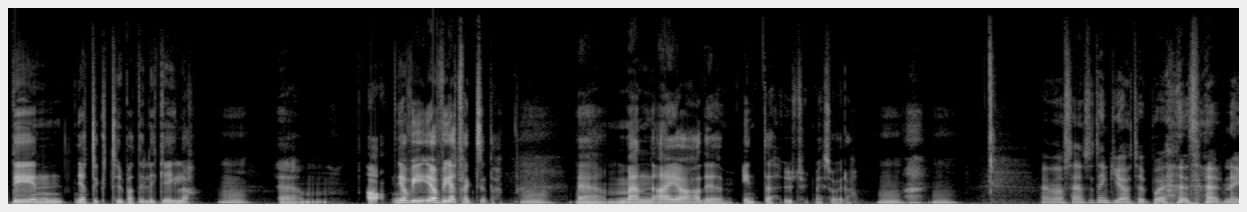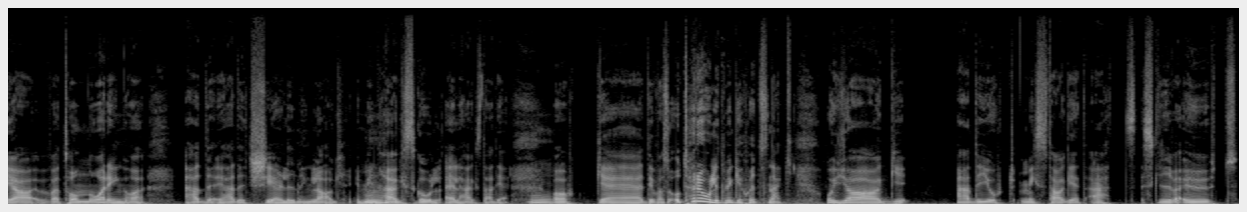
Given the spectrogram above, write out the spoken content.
det är, en, jag tycker typ att det är lika illa. Mm. Um, ja, jag vet, jag vet faktiskt inte. Mm. Um, men nej, jag hade inte uttryckt mig så idag. Mm. Mm. Och sen så tänker jag typ på här, när jag var tonåring och hade, jag hade ett cheerleading-lag i min mm. högskola eller högstadie. Mm. Och eh, det var så otroligt mycket skitsnack. Och jag hade gjort misstaget att skriva ut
